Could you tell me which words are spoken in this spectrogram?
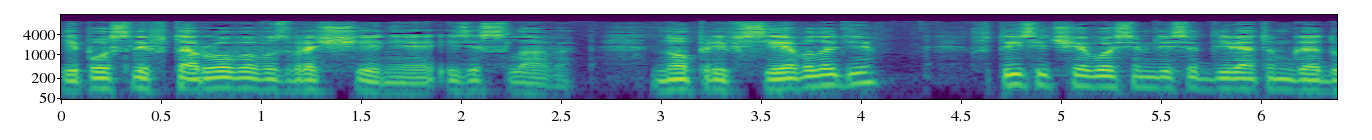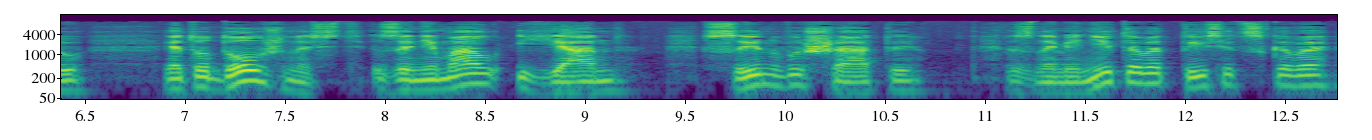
и после второго возвращения Изислава, но при Всеволоде в 1089 году эту должность занимал Ян, сын Вышаты, знаменитого Тысяцкого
